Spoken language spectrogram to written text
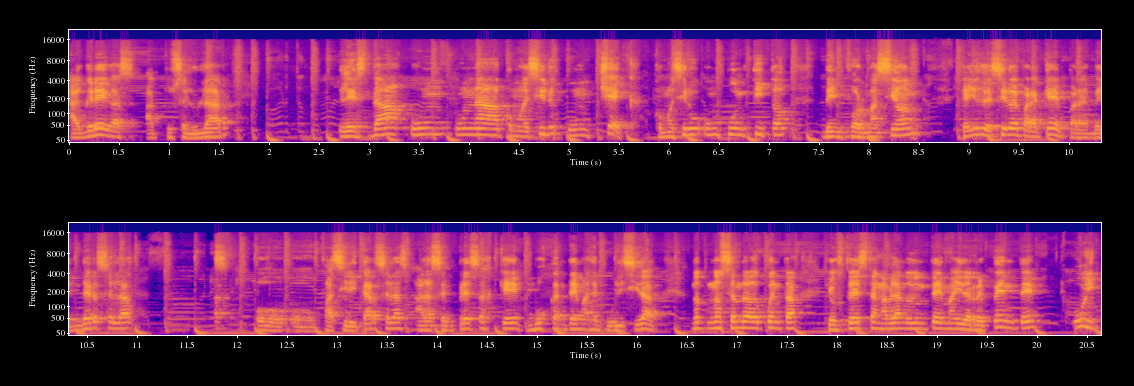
agregas a tu celular, les da un, una, como decir, un check, como decir, un puntito de información que a ellos les sirve para qué? Para vendérselas o, facilitárselas a las empresas que buscan temas de publicidad. No, no se han dado cuenta que ustedes están hablando de un tema y de repente, uy,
